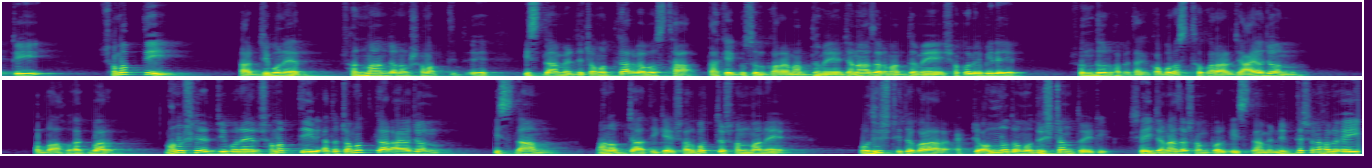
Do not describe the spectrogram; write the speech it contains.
একটি সমাপ্তি, তার জীবনের সম্মানজনক সমাপ্তিতে ইসলামের যে চমৎকার ব্যবস্থা, তাকে গোসল করার মাধ্যমে, জানাজার মাধ্যমে সকলে মিলে সুন্দরভাবে তাকে কবরস্থ করার যে আয়োজন, আল্লাহ একবার মানুষের জীবনের সমাপ্তির এত চমৎকার আয়োজন ইসলাম মানব জাতিকে সর্বোচ্চ সম্মানে অধিষ্ঠিত করার একটি অন্যতম দৃষ্টান্ত এটি। সেই জানাজা সম্পর্কে ইসলামের নির্দেশনা হলো এই,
